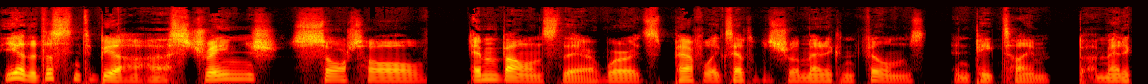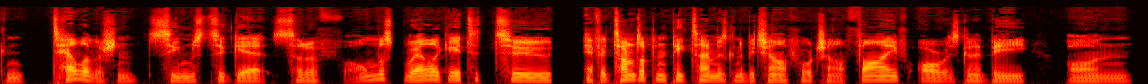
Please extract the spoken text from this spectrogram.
yeah, there does seem to be a, a strange sort of imbalance there where it's perfectly acceptable to show American films in peak time, but American television seems to get sort of almost relegated to if it turns up in peak time, it's going to be Channel 4, Channel 5, or it's going to be on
